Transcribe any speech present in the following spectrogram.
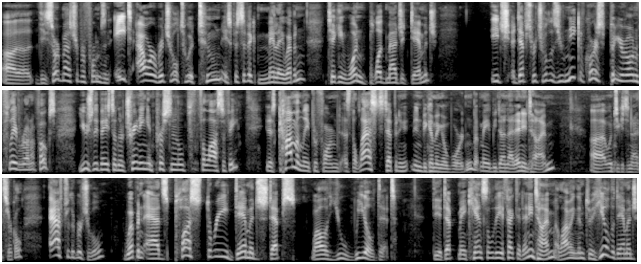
Uh, the Swordmaster performs an eight hour ritual to attune a specific melee weapon, taking one blood magic damage. Each adept's ritual is unique, of course. Put your own flavor on it, folks. Usually based on their training and personal philosophy. It is commonly performed as the last step in, in becoming a warden, but may be done at any time uh, once you get to Ninth Circle. After the ritual, weapon adds plus three damage steps while you wield it. The adept may cancel the effect at any time, allowing them to heal the damage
